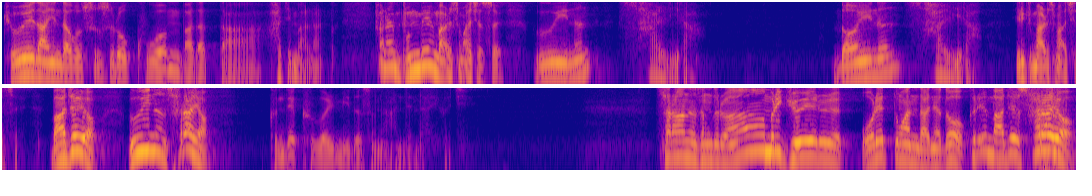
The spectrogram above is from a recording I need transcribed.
교회 다닌다고 스스로 구원받았다 하지 말라는 거예요. 하나님 분명히 말씀하셨어요. 의인은 살리라. 너희는 살리라. 이렇게 말씀하셨어요. 맞아요. 의인은 살아요. 근데 그걸 믿어서는 안 된다 이거지. 사랑하는 성들은 아무리 교회를 오랫동안 다녀도 그래 맞아요. 살아요.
